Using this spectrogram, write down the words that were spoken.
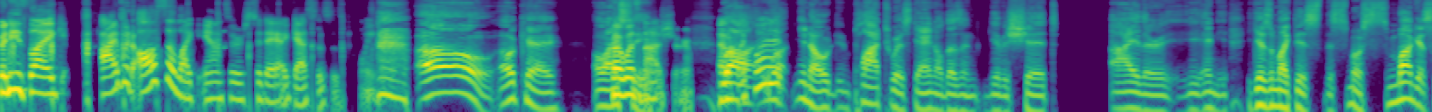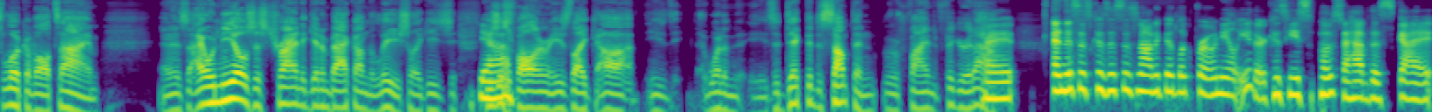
but he's like i would also like answers today i guess is his point oh, okay. Oh, I i was not sure I well, like well, you know, plot twist, Daniel doesn't give a shit either, and he gives him like this this most smuggest look of all time. And it's O'Neill's just trying to get him back on the leash, like he's yeah he's just following. He's like, uh, he's what he's addicted to something. We'll find figure it out. Right. And this is because this is not a good look for O'Neill either, because he's supposed to have this guy,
